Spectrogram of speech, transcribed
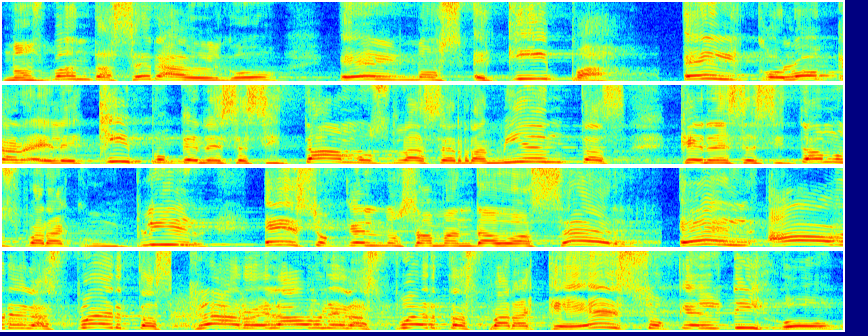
nos manda a hacer algo, Él nos equipa. Él coloca el equipo que necesitamos, las herramientas que necesitamos para cumplir eso que Él nos ha mandado hacer. Él abre las puertas, claro, Él abre las puertas para que eso que Él dijo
